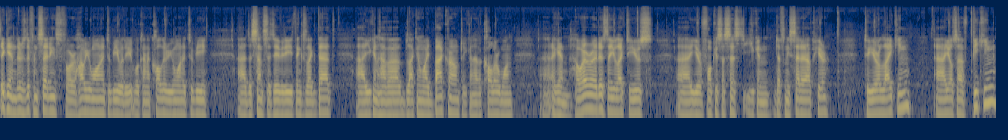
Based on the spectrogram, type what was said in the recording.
again there's different settings for how you want it to be what, you, what kind of color you want it to be uh, the sensitivity things like that uh, you can have a black and white background or you can have a color one uh, again, however it is that you like to use uh, your focus assist, you can definitely set it up here to your liking. Uh, you also have peaking.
